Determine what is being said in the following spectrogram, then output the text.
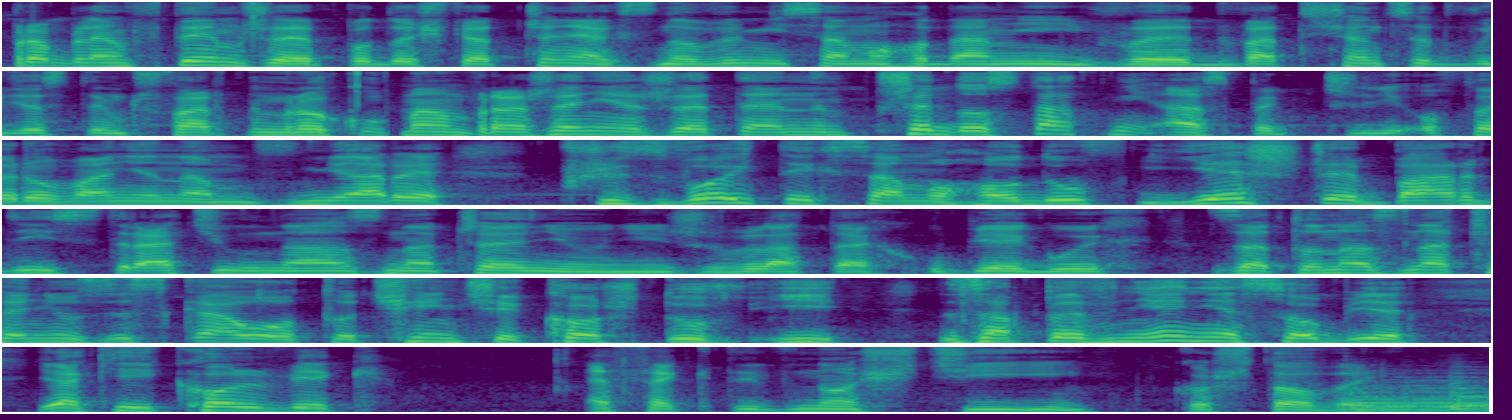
Problem w tym, że po doświadczeniach z nowymi samochodami w 2024 roku mam wrażenie, że ten przedostatni aspekt, czyli oferowanie nam w miarę przyzwoitych samochodów, jeszcze bardziej stracił na znaczeniu niż w latach ubiegłych. Za to na znaczeniu zyskało to cięcie kosztów i zapewnienie sobie jakiejkolwiek efektywności kosztowej.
